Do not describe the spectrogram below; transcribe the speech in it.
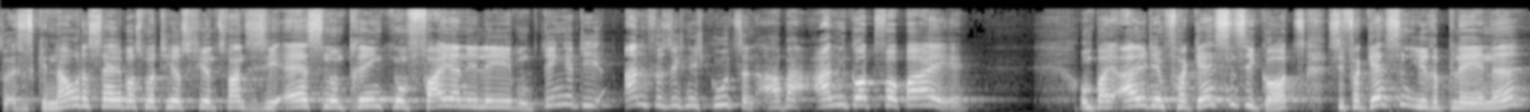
So es ist genau dasselbe aus Matthäus 24. Sie essen und trinken und feiern ihr Leben. Dinge, die an für sich nicht gut sind, aber an Gott vorbei. Und bei all dem vergessen sie Gott. Sie vergessen ihre Pläne,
